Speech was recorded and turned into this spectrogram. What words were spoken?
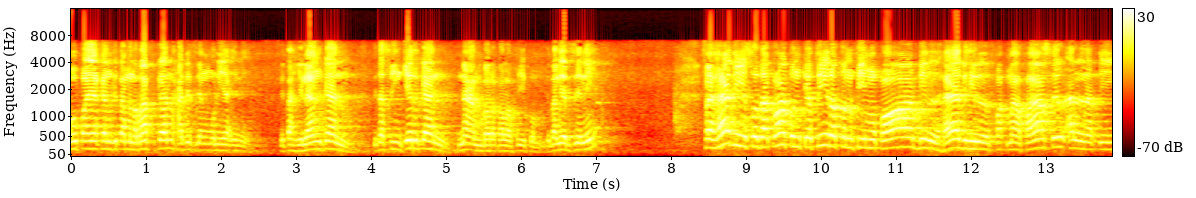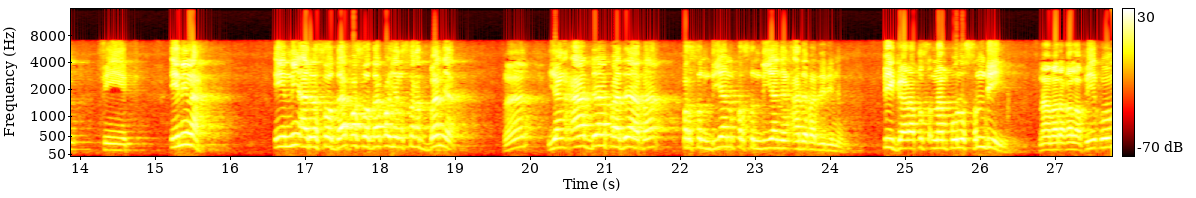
upayakan kita menerapkan hadis yang mulia ini. Kita hilangkan, kita singkirkan. Naam barakallahu fikum. Kita lihat sini. Fahadi sadaqatun katsiratun fi muqabil hadhil mafasil allati fik. Inilah ini adalah sodako-sodako yang sangat banyak. Nah, yang ada pada apa? Persendian-persendian yang ada pada dirimu. 360 sendi. Nah, barakallahu fikum,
